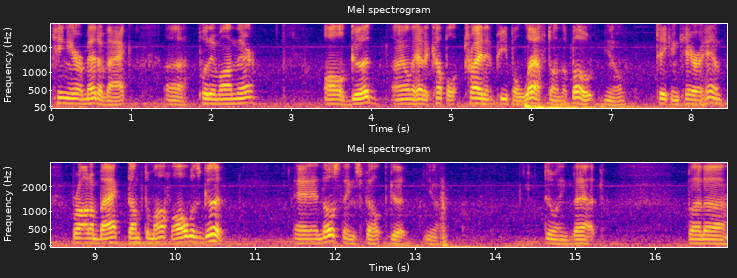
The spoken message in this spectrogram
King Air medevac. Uh, put him on there. All good. I only had a couple Trident people left on the boat. You know, taking care of him. Brought him back, dumped him off. All was good, and those things felt good. You know, doing that. But uh,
